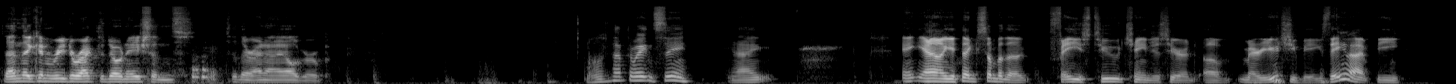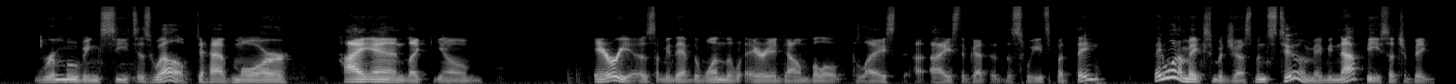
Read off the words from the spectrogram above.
then they can redirect the donations to their NIL group. We'll just have to wait and see. I, and, you know, you think some of the phase two changes here of Mariucci Vigs, they might be removing seats as well to have more high end, like you know, areas. I mean, they have the one little area down below the ice. uh, Ice, they've got the, the suites, but they they want to make some adjustments too, and maybe not be such a big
